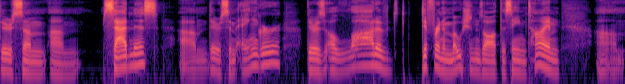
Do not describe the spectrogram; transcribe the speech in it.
There's some um, sadness. Um, there's some anger. There's a lot of different emotions all at the same time, um,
